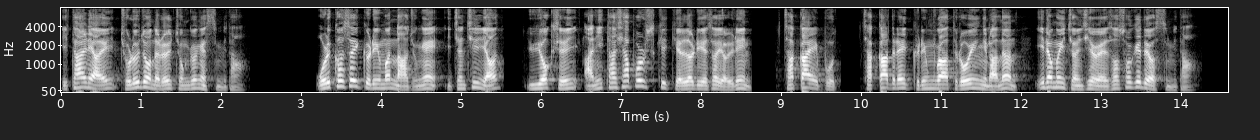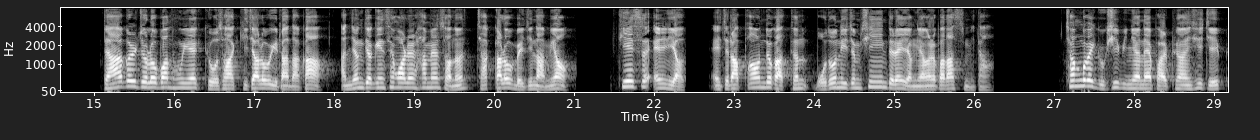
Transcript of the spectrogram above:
이탈리아의 조르조네를 존경했습니다. 월컷의 그림은 나중에 2007년 뉴욕시의 아니타 샤폴스키 갤러리에서 열린 작가의 붓, 작가들의 그림과 드로잉이라는 이름의 전시회에서 소개되었습니다. 대학을 졸업한 후에 교사, 기자로 일하다가 안정적인 생활을 하면서는 작가로 매진하며 T.S. 엘리엇, 에즈라 파운드 같은 모더니즘 시인들의 영향을 받았습니다. 1962년에 발표한 시집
